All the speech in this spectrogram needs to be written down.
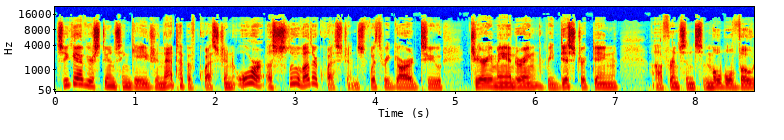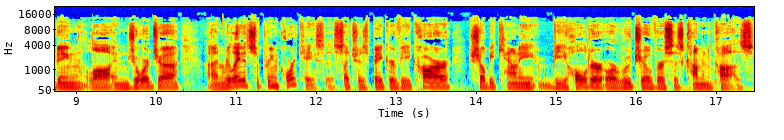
So you could have your students engage in that type of question or a slew of other questions with regard to gerrymandering, redistricting, uh, for instance, mobile voting law in Georgia, uh, and related Supreme Court cases such as Baker v. Carr, Shelby County v. Holder, or Rucho versus Common Cause.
